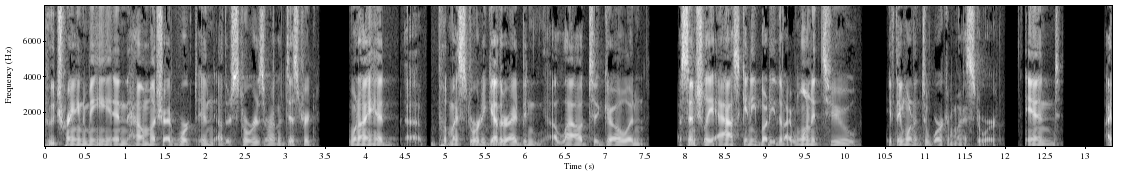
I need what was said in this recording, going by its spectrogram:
who trained me and how much I'd worked in other stores around the district, when I had uh, put my store together, I'd been allowed to go and essentially ask anybody that I wanted to if they wanted to work in my store. and I,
